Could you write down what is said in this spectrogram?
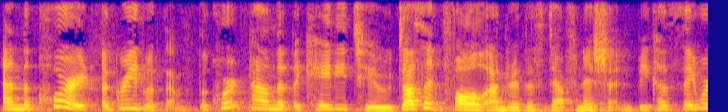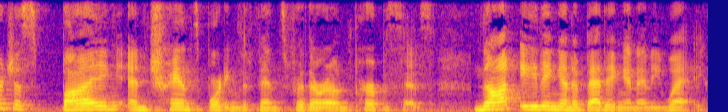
And the court agreed with them. The court found that the KD 2 doesn't fall under this definition because they were just buying and transporting the fins for their own purposes, not aiding and abetting in any way.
